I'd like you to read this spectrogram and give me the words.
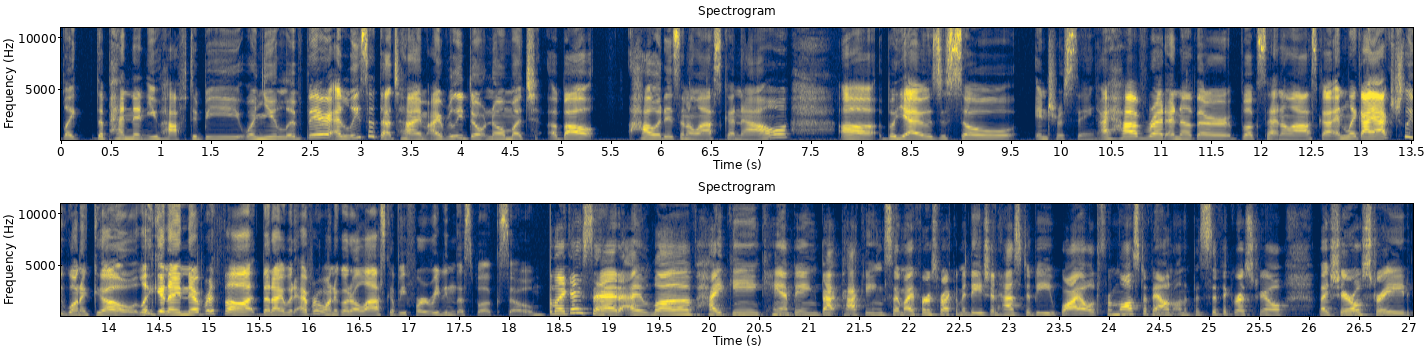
like dependent you have to be when you live there. At least at that time i really don't know much about how it is in alaska now uh, but yeah, it was just so interesting. I have read another book set in Alaska, and like I actually want to go. Like, and I never thought that I would ever want to go to Alaska before reading this book. So, like I said, I love hiking, camping, backpacking. So my first recommendation has to be Wild from Lost to Found on the Pacific Crest Trail by Cheryl Strayed.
